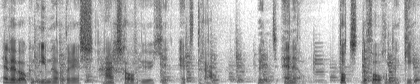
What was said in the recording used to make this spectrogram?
we hebben ook een e-mailadres haagshalfuurtje.trouw.nl. Tot de volgende keer.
